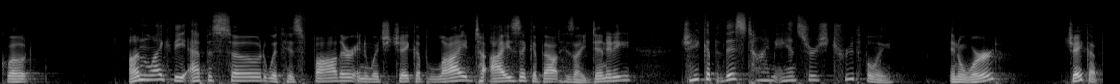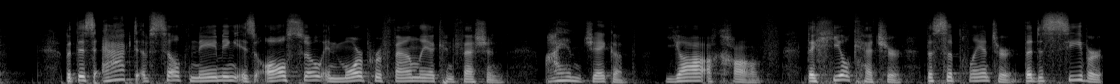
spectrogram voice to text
Quote, Unlike the episode with his father in which Jacob lied to Isaac about his identity, Jacob this time answers truthfully. In a word, Jacob. But this act of self naming is also and more profoundly a confession I am Jacob, Yaakov, the heel catcher, the supplanter, the deceiver,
